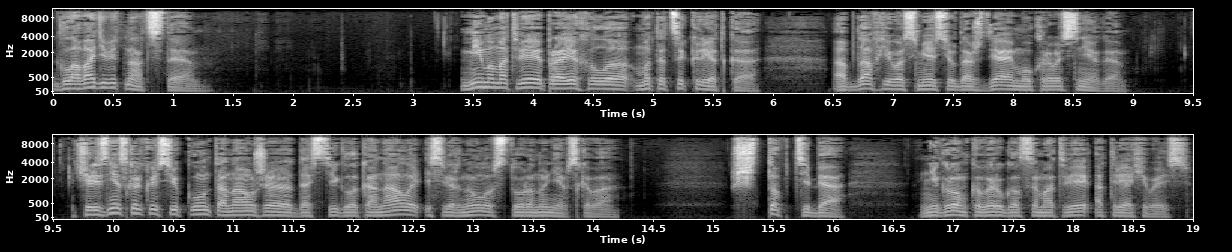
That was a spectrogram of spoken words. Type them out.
Глава 19 Мимо Матвея проехала мотоциклетка, обдав его смесью дождя и мокрого снега. Через несколько секунд она уже достигла канала и свернула в сторону Невского. «Чтоб тебя!» — негромко выругался Матвей, отряхиваясь.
